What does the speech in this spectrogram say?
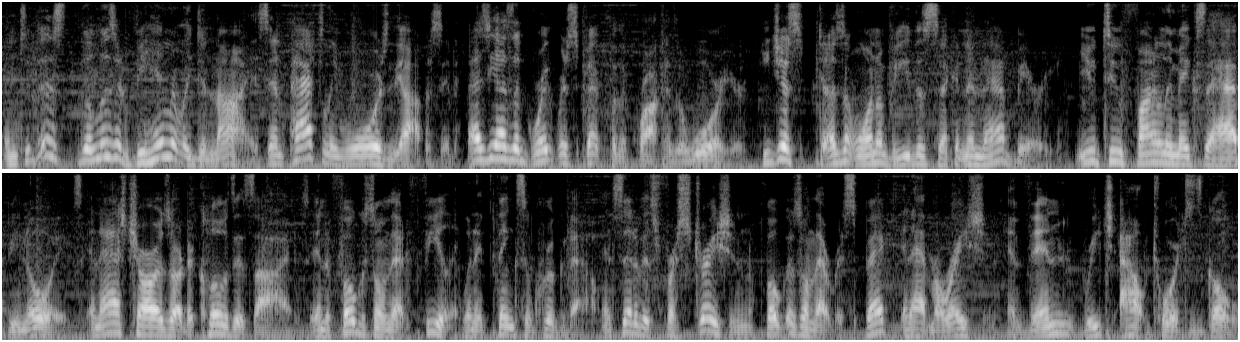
And to this, the lizard vehemently denies and passionately roars the opposite, as he has a great respect for the Croc as a warrior. He just doesn't want to be the second to Nabberry. Mewtwo finally makes a happy noise and asks Charizard to close its eyes and to focus on that feeling when it thinks of Krookodile. Instead of its frustration, focus on that respect and admiration, and then reach out towards his goal.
